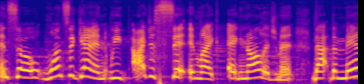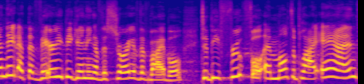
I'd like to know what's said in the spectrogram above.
And so once again, we I just sit in like acknowledgement that the mandate at the very beginning of the story of the Bible to be fruitful and multiply and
